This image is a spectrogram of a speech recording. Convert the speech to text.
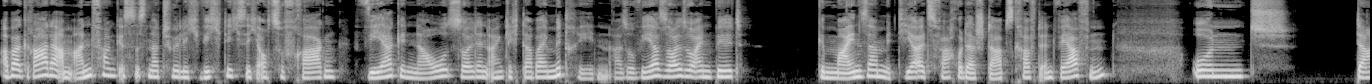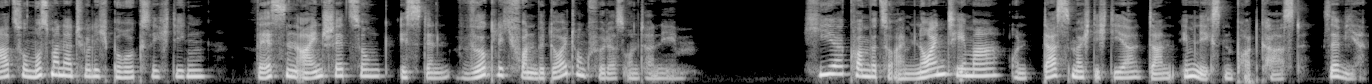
Aber gerade am Anfang ist es natürlich wichtig, sich auch zu fragen, wer genau soll denn eigentlich dabei mitreden? Also wer soll so ein Bild gemeinsam mit dir als Fach- oder Stabskraft entwerfen? Und dazu muss man natürlich berücksichtigen, wessen Einschätzung ist denn wirklich von Bedeutung für das Unternehmen? Hier kommen wir zu einem neuen Thema und das möchte ich dir dann im nächsten Podcast servieren.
